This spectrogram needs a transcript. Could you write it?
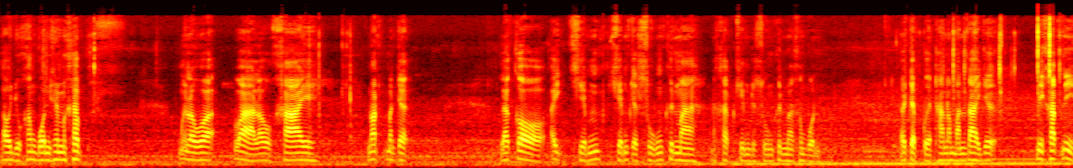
เราอยู่ข้างบนใช่ไหมครับ เมื่อเราว่าว่าเราคลายน็อตมันจะ แล้วก็ไอ้เข็มเข็มจะสูงขึ้นมานะครับ เข็มจะสูงขึ้นมาข้างบน เราจะเปิดทางน้ำมันได้เยอะ นี่ครับนี่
